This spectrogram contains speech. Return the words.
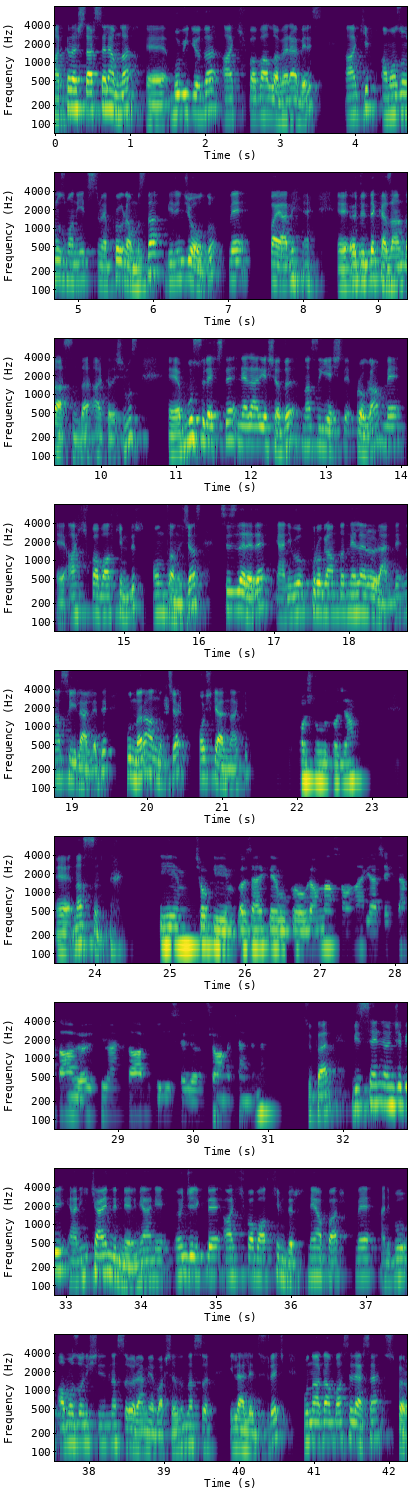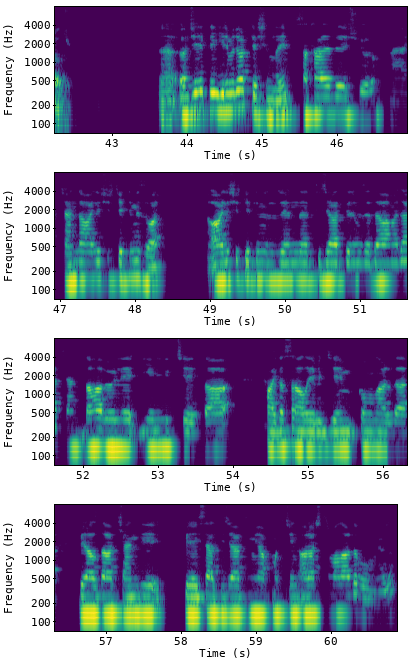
Arkadaşlar selamlar. Ee, bu videoda Akif Babal'la beraberiz. Akif Amazon uzmanı yetiştirme programımızda birinci oldu ve bayağı bir e, ödül de kazandı aslında arkadaşımız. E, bu süreçte neler yaşadı, nasıl geçti program ve e, Akif Babal kimdir onu tanıyacağız. Sizlere de yani bu programda neler öğrendi, nasıl ilerledi bunları anlatacak. Hoş geldin Akif. Hoş bulduk hocam. E, nasılsın? İyiyim, çok iyiyim. Özellikle bu programdan sonra gerçekten daha bir özgüvenli, daha bilgili hissediyorum şu anda kendimi. Süper. Biz senin önce bir yani hikayeni dinleyelim. Yani öncelikle Akif Babal kimdir, ne yapar ve hani bu Amazon işini nasıl öğrenmeye başladı, nasıl ilerledi süreç? Bunlardan bahsedersen süper olur. Ee, öncelikle 24 yaşındayım. Sakarya'da yaşıyorum. Ee, kendi aile şirketimiz var. Aile şirketimiz üzerinde ticaretlerimize devam ederken daha böyle yenilikçi, daha fayda sağlayabileceğim konularda biraz daha kendi bireysel ticaretimi yapmak için araştırmalarda bulunuyordum.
